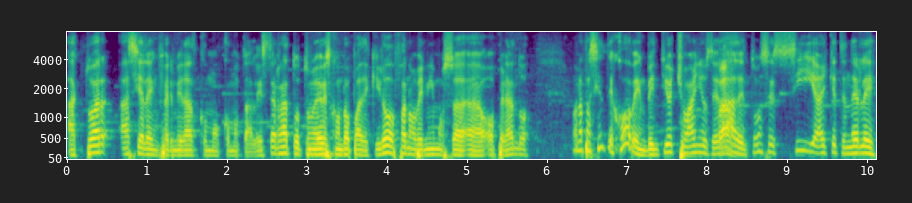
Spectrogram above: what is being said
actuar hacia la enfermedad como, como tal. Este rato tú me ves con ropa de quirófano, venimos a- a operando a una paciente joven, 28 años de Wow. edad. Entonces, sí, hay que tenerle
